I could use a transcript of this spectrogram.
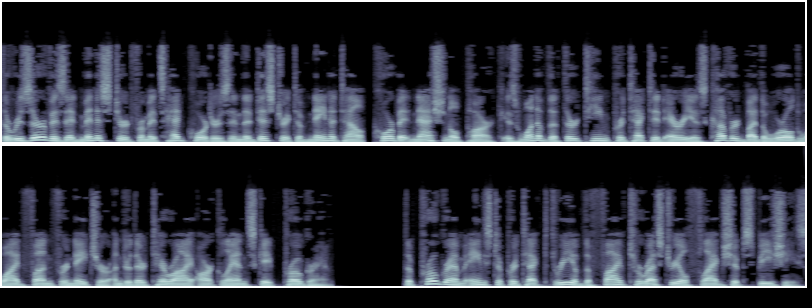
The reserve is administered from its headquarters in the district of Nainital. Corbett National Park is one of the 13 protected areas covered by the Worldwide Fund for Nature under their Terai Arc Landscape Program. The program aims to protect three of the five terrestrial flagship species,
